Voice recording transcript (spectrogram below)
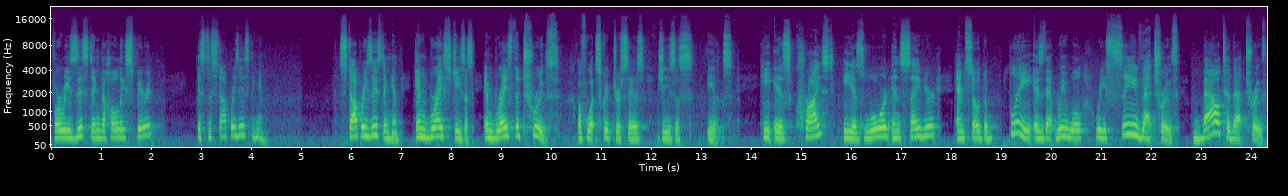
for resisting the Holy Spirit is to stop resisting Him. Stop resisting Him. Embrace Jesus. Embrace the truth of what Scripture says Jesus is. He is Christ, He is Lord and Savior, And so the plea is that we will receive that truth, bow to that truth,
